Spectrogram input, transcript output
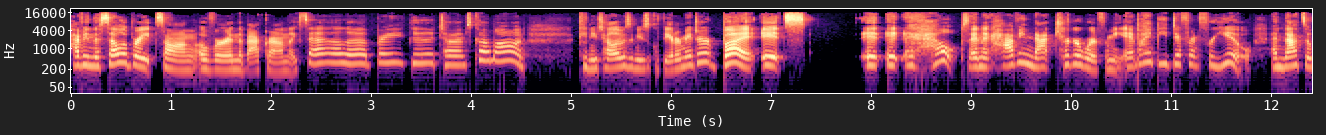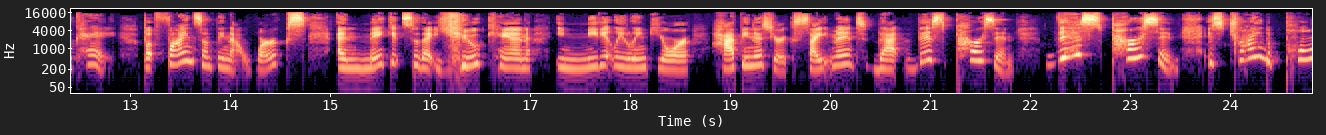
having the celebrate song over in the background, like celebrate good times, come on. Can you tell I was a musical theater major? But it's it, it, it helps and it, having that trigger word for me it might be different for you and that's okay. But find something that works and make it so that you can immediately link your happiness your excitement that this person this person is trying to pull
